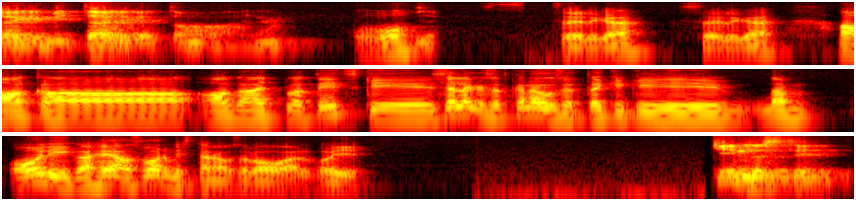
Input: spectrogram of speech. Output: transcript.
räägime itaalia keelt omavahel jah. ohoh, selge, selge, aga, aga et Plotnitski, sellega sa oled ka nõus, et ta ikkagi noh, oli ka heas vormis tänavusel hooajal või? Kindlasti.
